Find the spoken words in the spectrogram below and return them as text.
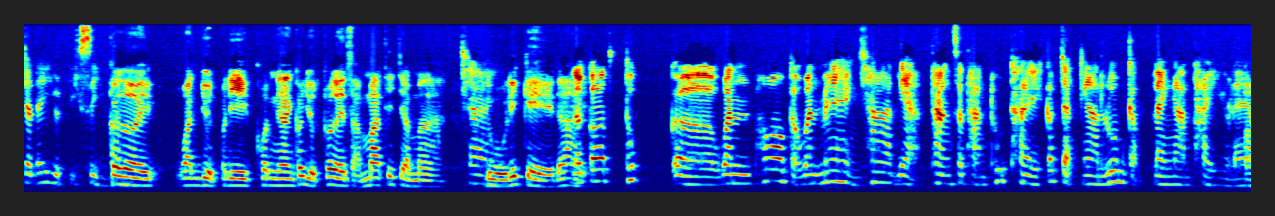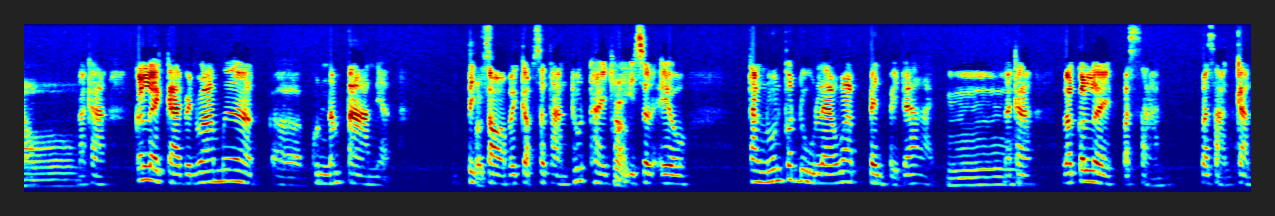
จะได้หยุดอีกสี่วันก็เลยวันหยุดพอดีคนงานก็หยุดก็เลยสามารถที่จะมาใช่ดูลิเกได้ แล้วก็ทุกเอ่อวันพ่อกับวันแม่แห่งชาติเนี่ย ทางสถานทูตไทยก็จัดงานร่วมกับแรงงานไทยอยู่แล้วอ๋อนะคะ ก็เลยกลายเป็นว่าเมื่อเออคุณน้ำตาลเนี่ย ติดต่อไปกับสถานทูตไทยครัที่บอิสราเอล ทางนู้นก็ดูแล้วว่าเป็นไปได้อืมนะคะ แล้วก็เลยประสานประสานกัน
